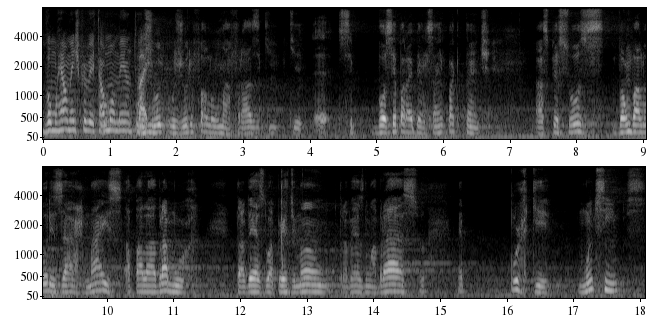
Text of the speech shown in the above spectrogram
vamos realmente aproveitar o, o momento. O Júlio, o Júlio, falou uma frase que, que é, se você parar e pensar, é impactante as pessoas vão valorizar mais a palavra amor, através do aperto de mão, através de um abraço. Né? Por quê? Muito simples.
